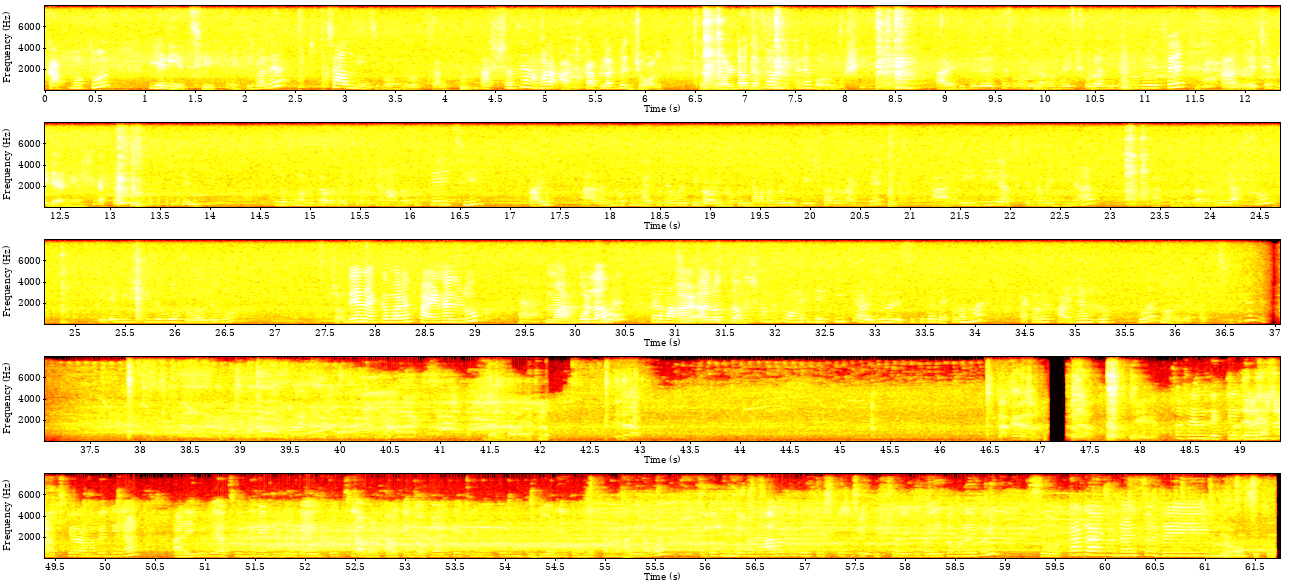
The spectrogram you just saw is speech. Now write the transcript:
কাপ মতন ইয়ে নিয়েছি বলে? চাল নিয়েছি, গোবিন্দভোগ চাল। তার সাথে আমার আট কাপ লাগবে জল। তো জলটাও দেখো আমি এখানে গরম বসিয়ে আর এদিকে রয়েছে তোমাদের দাদাভাই ছোলা ভিজানো রয়েছে আর রয়েছে বিরিয়ানি একটা চিকেন এটা তোমাদের দাদাভাই খাবে কেন আমরা তো খেয়েছি তাই। আর আমি নতুন নাইটিটা বলেছি বাবাই নতুন জামাটা বলেছে বেশ ভালো লাগবে। আর এই দিয়ে আজকে হবে ডিনার আর তোমাদের দাদাভাই আসুক খেলে মিষ্টি দেবো জল দেবো। দেন একেবারে ফাইনাল লুক হ্যাঁ মা পোলাও বাসন্তী আর আলুর দম। সামনে তো অনেক দেখিয়েছি আর ওই জন্য রেসিপিটা দেখালাম না। একেবারে ফাইনাল লুক করে তোমাদের দেখাচ্ছি দেখতেই পেলেন আজকের আমাদের ডিনার। আর এইভাবে আজকের দিনের ভিডিওটা এন্ড করছি। আবার কালকে যথারীতি একটি নতুন ভিডিও নিয়ে তোমাদের সামনে হাজির হব। ততক্ষণ তোমরা ভালো থেকে, সুস্থ থেকে, ঈশ্বরের কৃপা এই কামনাই করি। So tata good night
